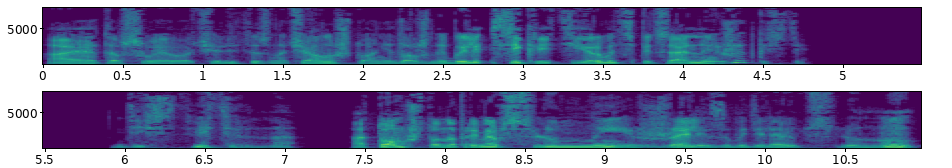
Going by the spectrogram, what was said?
А это, в свою очередь, означало, что они должны были секретировать специальные жидкости. Действительно, о том, что, например, слюнные железы выделяют слюну,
